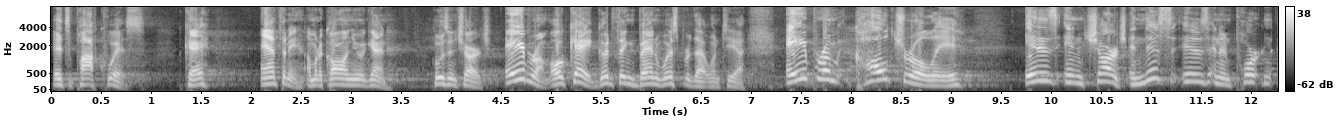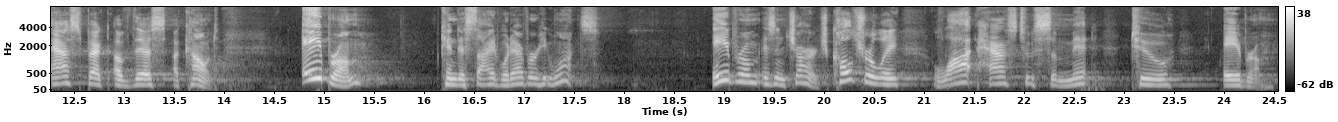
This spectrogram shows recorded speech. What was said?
It's a pop quiz, okay? Anthony, I'm going to call on you again. Who's in charge? Abram. Okay, good thing Ben whispered that one to you. Abram culturally is in charge, and this is an important aspect of this account. Abram can decide whatever he wants. Abram is in charge. Culturally, Lot has to submit to Abram.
